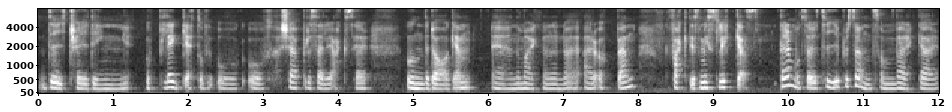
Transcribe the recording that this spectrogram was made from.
daytrading-upplägget och, och, och, köper och säljer aktier under dagen eh, när marknaden är öppen faktiskt misslyckas. Däremot så är det 10% som verkar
